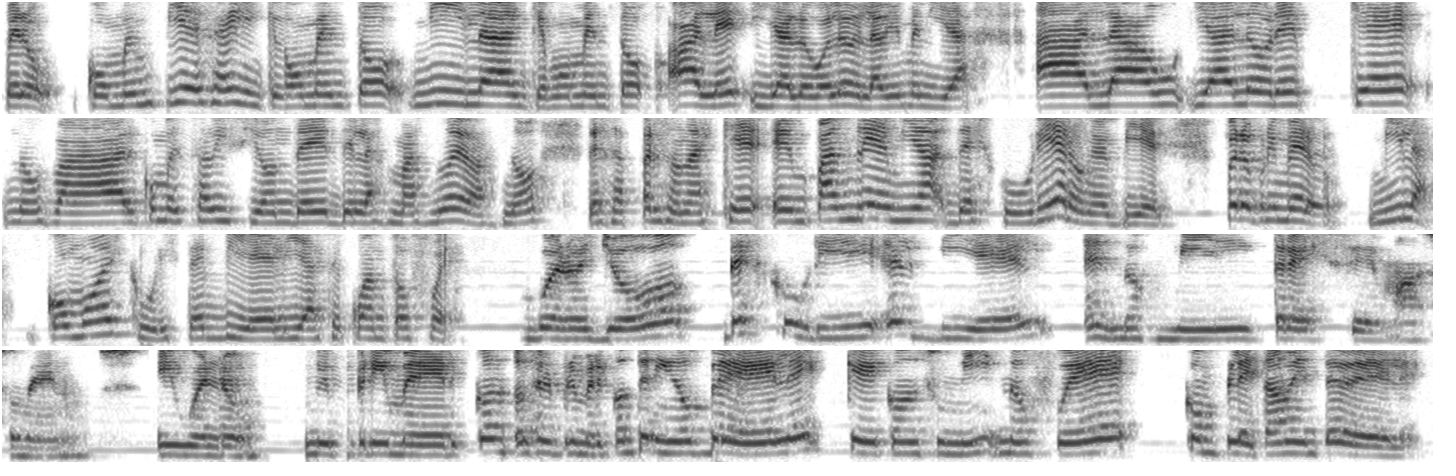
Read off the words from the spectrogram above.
pero ¿cómo empieza y en qué momento Mila, en qué momento Ale? Y ya luego le doy la bienvenida a Lau y a Lore que nos van a dar como esa visión de, de las más nuevas, ¿no? De esas personas que en pandemia descubrieron el biel. Pero primero, Mila, ¿cómo descubriste el biel y hace cuánto fue? Bueno, yo descubrí el Biel en 2013 más o menos. Y bueno, mi primer, o sea, el primer contenido BL que consumí no fue completamente BL,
